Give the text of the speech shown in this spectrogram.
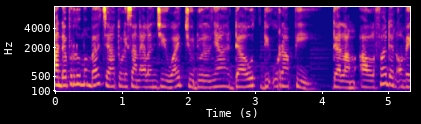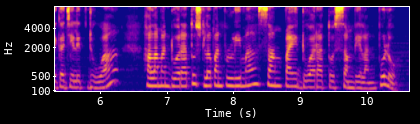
Anda perlu membaca tulisan Ellen G. White judulnya Daud diurapi dalam Alfa dan Omega Jilid 2, halaman 285 sampai 290.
